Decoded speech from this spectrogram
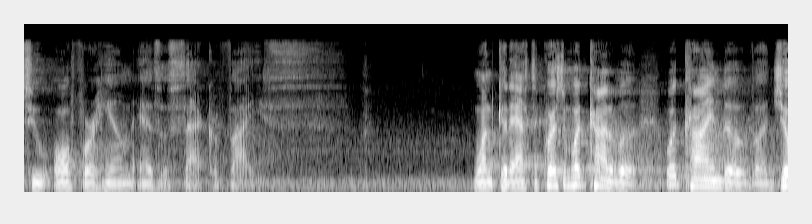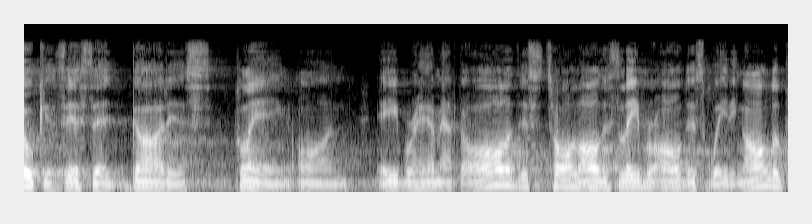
to offer him as a sacrifice. One could ask the question, what kind of a, what kind of a joke is this that God is playing on Abraham after all of this toil, all this labor, all this waiting, all of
